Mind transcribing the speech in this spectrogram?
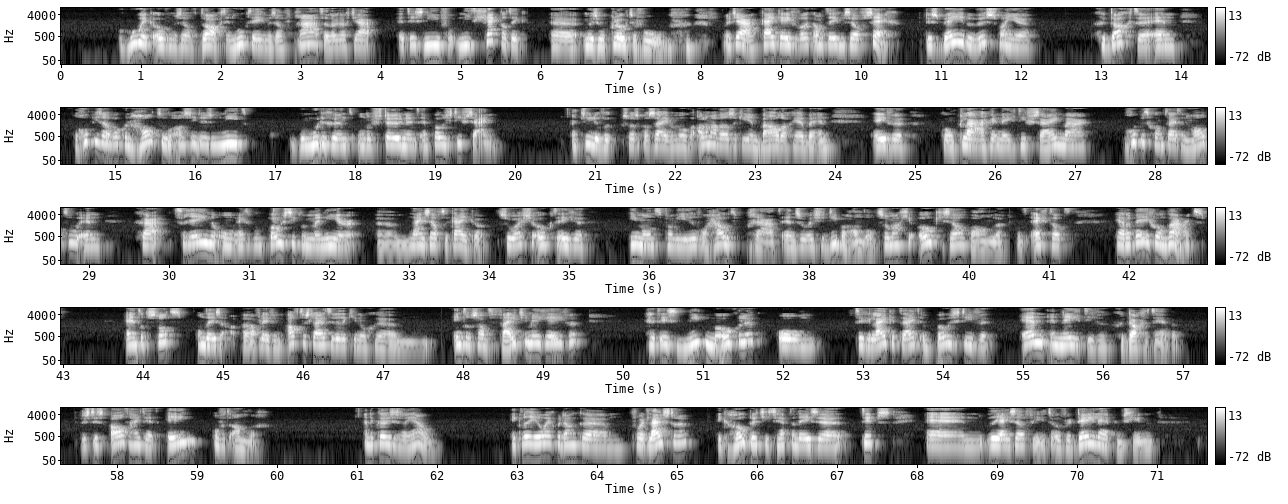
hoe ik over mezelf dacht en hoe ik tegen mezelf praatte. En dan dacht ja, het is niet, niet gek dat ik uh, me zo klote voel. Want ja, kijk even wat ik allemaal tegen mezelf zeg. Dus ben je bewust van je gedachten en roep jezelf ook een halt toe als die dus niet bemoedigend, ondersteunend en positief zijn. Natuurlijk, zoals ik al zei, we mogen allemaal wel eens een keer een baaldag hebben en even gewoon klagen en negatief zijn. Maar roep het gewoon tijd een halt toe en ga trainen om echt op een positieve manier um, naar jezelf te kijken. Zoals je ook tegen iemand van wie je heel veel houdt praat en zoals je die behandelt. Zo mag je ook jezelf behandelen. Want echt dat, ja, dat ben je gewoon waard. En tot slot, om deze aflevering af te sluiten, wil ik je nog een ehm, interessant feitje meegeven. Het is niet mogelijk om tegelijkertijd een positieve en een negatieve gedachte te hebben. Dus het is altijd het een of het ander. En de keuze is aan jou. Ik wil je heel erg bedanken ehm, voor het luisteren. Ik hoop dat je iets hebt aan deze tips. En wil jij hier iets over delen? Heb je misschien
